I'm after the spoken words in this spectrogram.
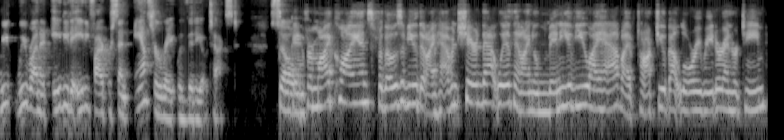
we, we run at 80 to 85% answer rate with video text. So, Okay, for my clients, for those of you that I haven't shared that with, and I know many of you I have, I've talked to you about Lori Reeder and her team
